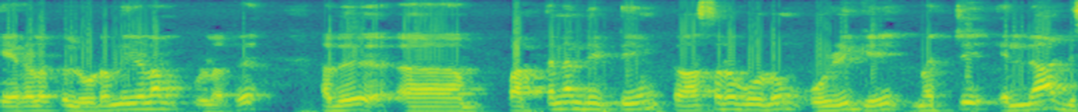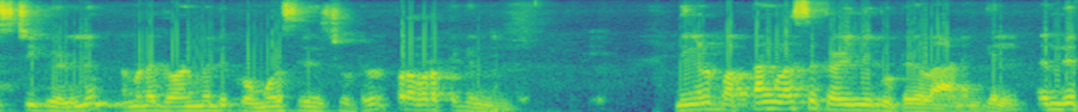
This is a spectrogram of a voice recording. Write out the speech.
കേരളത്തിലുടനീളം ഉള്ളത്. അത് പത്തനംതിട്ടയും കാസർഗോഡും ഒഴികെ മറ്റ് എല്ലാ ഡിസ്ട്രിക്റ്റുകളിലും നമ്മുടെ ഗവൺമെന്റ് കൊമേഴ്സ്യൽ ഇൻസ്റ്റിറ്റ്യൂട്ടുകൾ പ്രവർത്തിക്കുന്നുണ്ട്. നിങ്ങൾ പത്താം ക്ലാസ് കഴിഞ്ഞ കുട്ടികളാണെങ്കിൽ അതിന്റെ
